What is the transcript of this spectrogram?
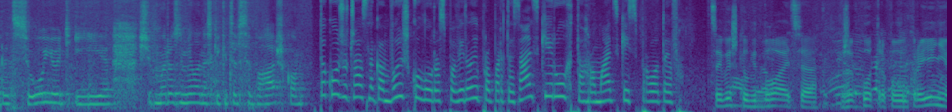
Працюють і щоб ми розуміли наскільки це все важко. Також учасникам вишколу розповіли про партизанський рух та громадський спротив. Цей вишкіл відбувається вже вкотре по Україні.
